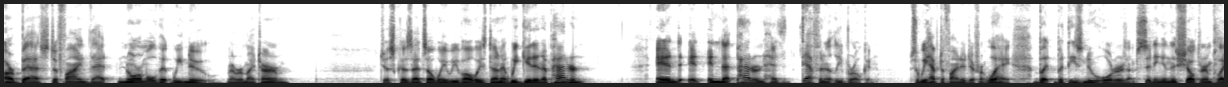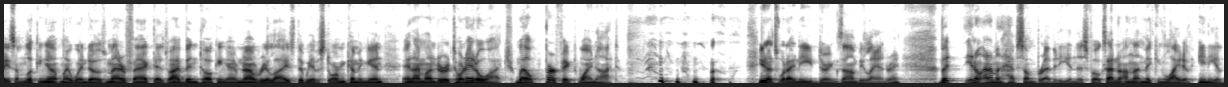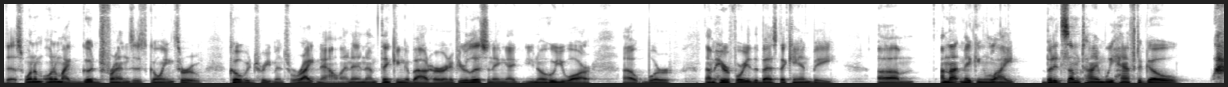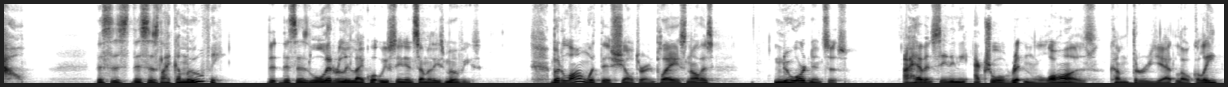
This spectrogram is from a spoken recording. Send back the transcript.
our best to find that normal that we knew. Remember my term? Just because that's the way we've always done it, we get in a pattern. And, it, and that pattern has definitely broken. So we have to find a different way. But but these new orders, I'm sitting in this shelter in place, I'm looking out my windows. Matter of fact, as I've been talking, I've now realized that we have a storm coming in and I'm under a tornado watch. Well, perfect. Why not? You know, that's what I need during Zombie Land, right? But, you know, and I'm going to have some brevity in this, folks. I am not making light of any of this. One of, one of my good friends is going through COVID treatments right now, and, and I'm thinking about her. And if you're listening, I, you know who you are. Uh, we're, I'm here for you the best I can be. Um, I'm not making light, but at some time we have to go, wow, this is, this is like a movie. This is literally like what we've seen in some of these movies. But along with this shelter in place and all this, new ordinances. I haven't seen any actual written laws come through yet locally.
